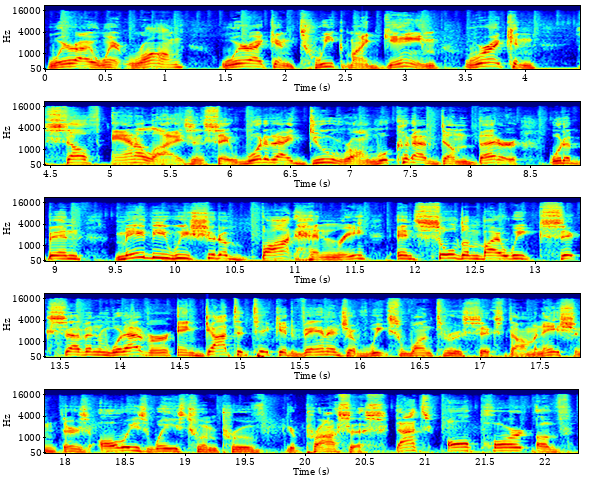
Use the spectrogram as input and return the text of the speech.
Where I went wrong, where I can tweak my game, where I can self analyze and say, what did I do wrong? What could I have done better? Would have been maybe we should have bought Henry and sold him by week six, seven, whatever, and got to take advantage of weeks one through six domination. There's always ways to improve your process. That's all part of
